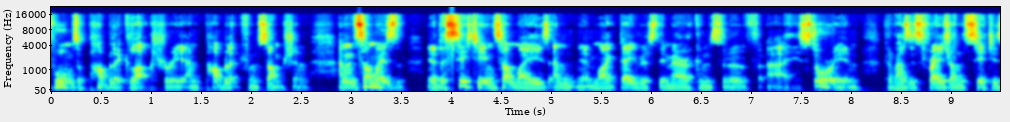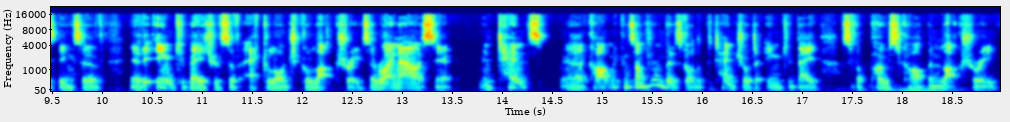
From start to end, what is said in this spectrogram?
forms of public luxury and public consumption. And in some ways, you know the city, in some ways, and you know Mike Davis, the American sort of uh, historian, kind of has this phrase around the city as being sort of you know the incubator of sort of ecological luxury. So right now it's you know, intense uh, carbon consumption, but it's got the potential to incubate sort of a post-carbon luxury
